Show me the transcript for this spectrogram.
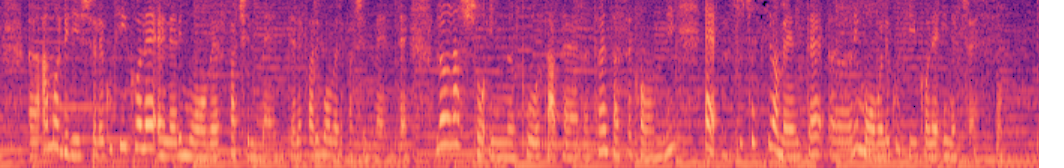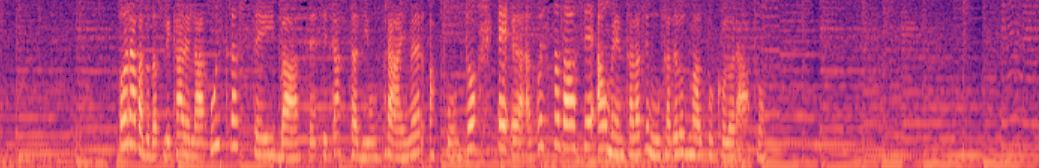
ammorbidisce le cuticole e le rimuove facilmente, le fa rimuovere facilmente. Lo lascio in posa per 30 secondi e successivamente eh, rimuovo le cuticole in eccesso. Ora vado ad applicare la Ultra Stay base, si tratta di un primer appunto e eh, questa base aumenta la tenuta dello smalto colorato.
